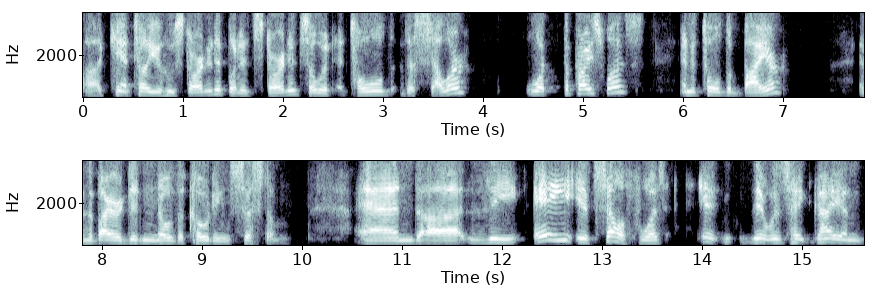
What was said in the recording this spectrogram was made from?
Uh, can't tell you who started it, but it started. So it told the seller what the price was, and it told the buyer, and the buyer didn't know the coding system. And uh, the A itself was it, there was a guy in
